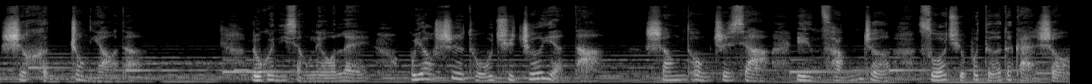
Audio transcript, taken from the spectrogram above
是很重要的。如果你想流泪，不要试图去遮掩它。伤痛之下隐藏着索取不得的感受。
